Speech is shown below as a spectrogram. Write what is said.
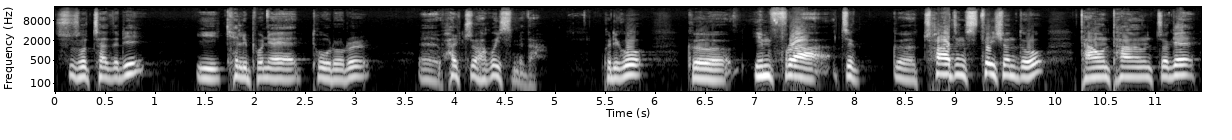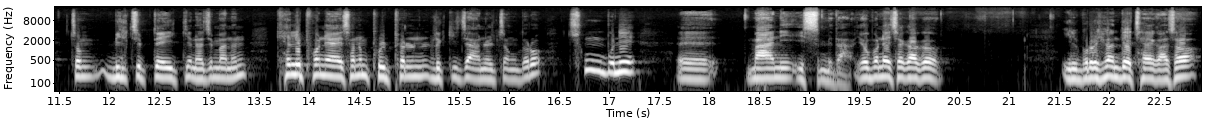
수소차들이 이 캘리포니아의 도로를 활주하고 있습니다. 그리고 그 인프라 즉 그 차징 스테이션도 다운타운 쪽에 좀 밀집되어 있긴 하지만은 캘리포니아에서는 불편을 느끼지 않을 정도로 충분히 에, 많이 있습니다. 요번에 제가 그 일부러 현대차에 가서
